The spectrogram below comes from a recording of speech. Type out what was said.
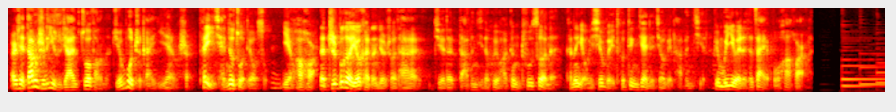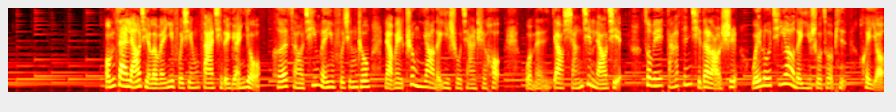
而且当时的艺术家作坊呢，绝不只干一样事儿，他以前就做雕塑，也画画，那只不过有可能就是说他觉得达芬奇的绘画更出色呢，可能有一些委托定件就交给达芬奇了，并不意味着他再也不画画了。我们在了解了文艺复兴发起的缘由和早期文艺复兴中两位重要的艺术家之后，我们要详尽了解作为达芬奇的老师维罗基奥的艺术作品会有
